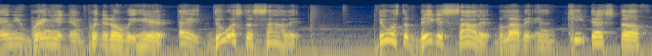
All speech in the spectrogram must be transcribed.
and you bring it and put it over here. Hey, do us the solid. Do us the biggest solid, beloved, and keep that stuff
